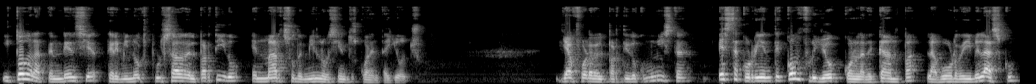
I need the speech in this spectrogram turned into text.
y toda la tendencia terminó expulsada del partido en marzo de 1948. Ya fuera del Partido Comunista, esta corriente confluyó con la de Campa, Laborde y Velasco,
